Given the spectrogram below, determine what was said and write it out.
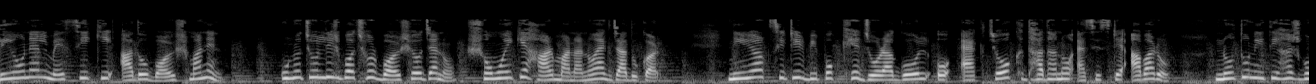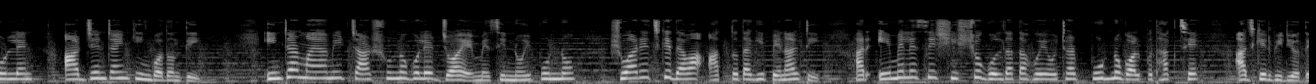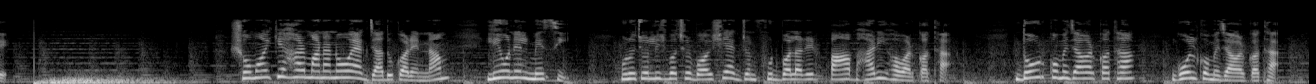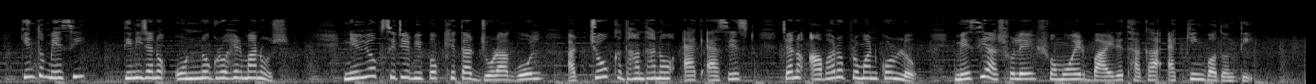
Lionel Messi কি আদৌ বয়স মানেন? উনচল্লিশ বছর বয়সেও যেন সময়কে হার মানানো এক জাদুকর। নিউ ইয়র্ক সিটির বিপক্ষে জোড়া গোল ও এক চোখ ধাঁধানো অ্যাসিস্টে আবারও নতুন ইতিহাস গড়লেন আর্জেন্টাইন কিংবদন্তি। ইন্টার মায়ামির চার শূন্য গোলের জয়ে মেসির নৈপুণ্য, সুয়ারেজকে দেওয়া আত্মত্যাগী পেনাল্টি আর এমএলএসের শীর্ষ গোলদাতা হয়ে ওঠার পূর্ণ গল্প থাকছে আজকের ভিডিওতে। সময়কে হার মানানো এক জাদুকরের নাম, লিওনেল মেসি। উনচল্লিশ বছর বয়সে একজন ফুটবলারের পা ভারী হওয়ার কথা। দৌড় কমে যাওয়ার কথা, গোল কমে যাওয়ার কথা। কিন্তু মেসি, তিনি যেন অন্য গ্রহের মানুষ। নিউ ইয়র্ক সিটির বিপক্ষে তার জোড়া গোল আর চোখ ধাঁধানো এক অ্যাসিস্ট যেন আবারও প্রমাণ করল, মেসি আসলে সময়ের বাইরে থাকা এক কিংবদন্তি।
